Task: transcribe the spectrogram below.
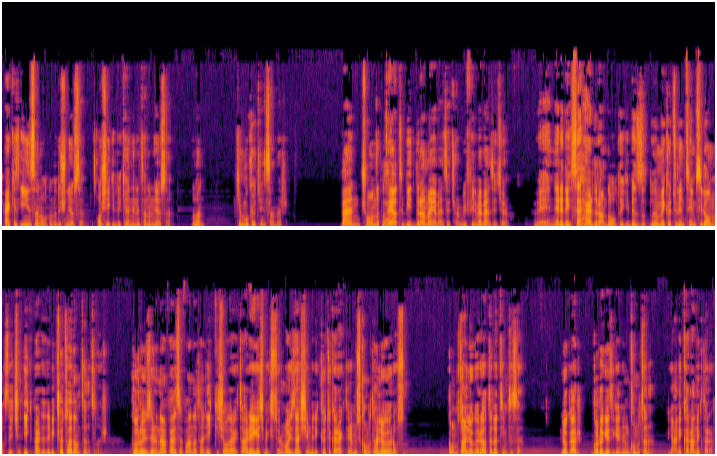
herkes iyi insan olduğunu düşünüyorsa, o şekilde kendini tanımlıyorsa, ulan kim bu kötü insanlar? Ben çoğunlukla hayatı bir dramaya benzetiyorum, bir filme benzetiyorum. Ve neredeyse her dramda olduğu gibi zıtlığın ve kötülüğün temsili olması için ilk perdede bir kötü adam tanıtılır. Goro üzerinden felsefe anlatan ilk kişi olarak tarihe geçmek istiyorum. O yüzden şimdilik kötü karakterimiz Komutan Logar olsun. Komutan Logar'ı hatırlatayım size. Logar, Goro gezegeninin komutanı. Yani karanlık taraf.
